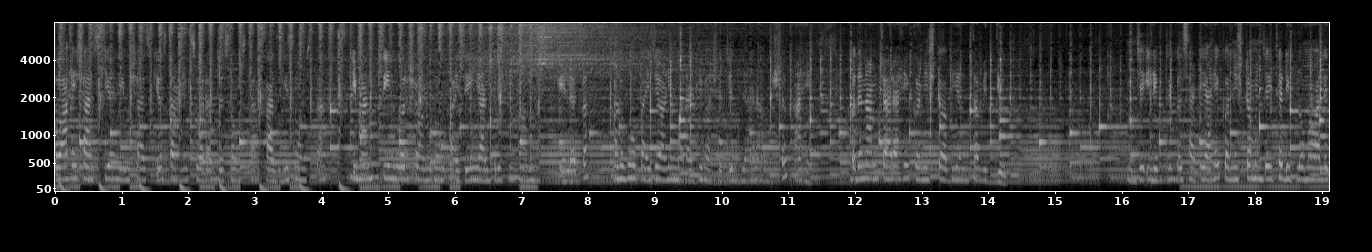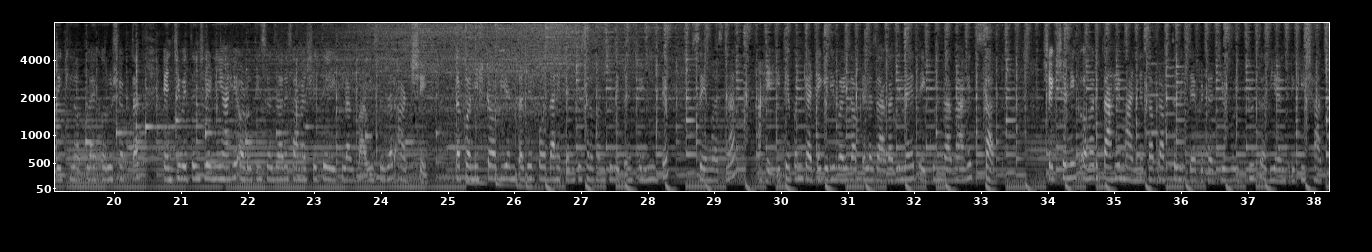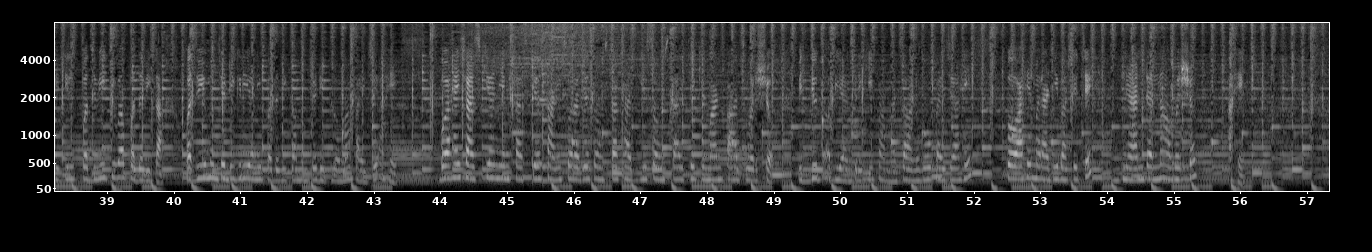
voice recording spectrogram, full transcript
व आहे शासकीय निमशासकीय स्थानिक स्वराज्य संस्था खाजगी संस्था किमान तीन वर्ष अनुभव पाहिजे. यांत्रिकी काम केल्याचा अनुभव पाहिजे आणि मराठी भाषेचे ज्ञान आवश्यक आहे. पदनाम चार आहे कनिष्ठ अभियंता विद्युत. म्हणजे इलेक्ट्रिकलसाठी आहे. कनिष्ठ म्हणजे इथे डिप्लोमावाले देखील अप्लाय करू शकतात. यांची वेतन श्रेणी आहे अडतीस हजार सहाशे ते एक लाख बावीस हजार आठशे. तर कनिष्ठ अभियंता जे पद आहे त्यांची सर्वांची वेतन श्रेणी इथे सेम असणार आहे. इथे पण कॅटेगरी वाईज आपल्याला जागा दिल्या आहेत. एकूण जागा आहेत सात. शैक्षणिक अर्हता आहे मान्यताप्राप्त विद्यापीठाची विद्युत अभियांत्रिकी शाखेतील पदवी किंवा पदविका. पदवी म्हणजे डिग्री आणि पदविका म्हणजे डिप्लोमा पाहिजे आहे. ब आहे शासकीय निमशासकीय स्थानिक स्वराज्य संस्था खाजगी संस्था इथे किमान पाच वर्ष विद्युत अभियांत्रिकी कामाचा अनुभव पाहिजे आहे. क आहे मराठी भाषेचे ज्ञान त्यांना आवश्यक आहे.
